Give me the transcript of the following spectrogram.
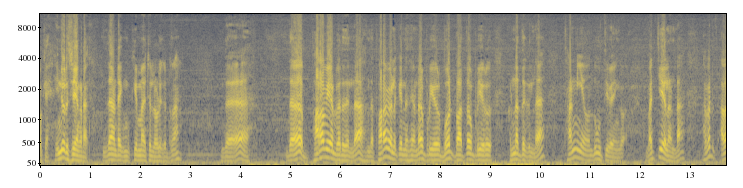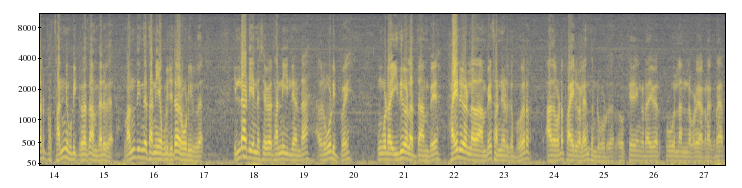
ஓகே இன்னொரு விஷயம் கடை இதுதான் அன்றைக்கு முக்கியமாக சொல்ல ஒழிக்கிட்டுனா இந்த இந்த பறவைகள் வருது இல்லை அந்த பறவைகளுக்கு என்ன செய்யண்டா இப்படி ஒரு போட் பார்த்தா இப்படி ஒரு கிண்ணத்துக்கு இல்லை தண்ணியை வந்து ஊற்றி வைங்க. வச்சியலண்டா. அவர் அவர் இப்போ தண்ணி குடிக்கிறது தான் வருவார். வந்து இந்த தண்ணியை குடிச்சிட்டு அவர் ஓடிடுவார். இல்லாட்டி என்ன செய்வார்? தண்ணி இல்லையாண்டா? அவர் ஓடி போய் உங்களோட இதுகளை தாம்பே பயிர்களில் தான் போய் தண்ணி எடுக்க போவார். அதோட பயிர்களையும் திண்டு போடுவார். ஓகே எங்கள் இவர் பூ எல்லாம் நல்லபடியாக கிடக்கிறார்.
